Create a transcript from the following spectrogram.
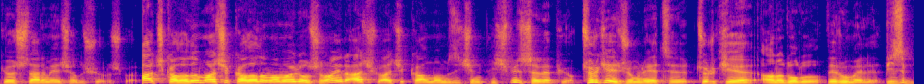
göstermeye çalışıyoruz böyle. Aç kalalım, açık kalalım ama öyle olsun. Hayır aç ve açık kalmamız için hiçbir sebep yok. Türkiye Cumhuriyeti, Türkiye, Anadolu ve Rumeli bizi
